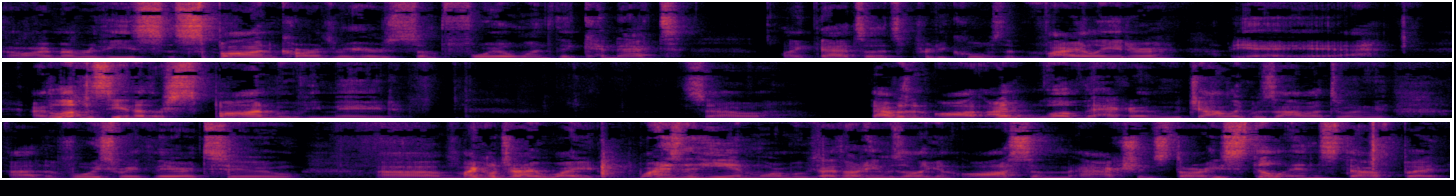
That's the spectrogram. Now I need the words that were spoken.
Oh, I remember these Spawn cards right here. Some foil ones that connect like that, so that's pretty cool. Is it Violator? Yeah, yeah. I'd love to see another Spawn movie made. So that was an odd. I love the heck out of that movie. John Leguizamo doing uh, the voice right there too. Uh, Michael Jai White, why isn't he in more movies? I thought he was like an awesome action star. He's still in stuff, but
